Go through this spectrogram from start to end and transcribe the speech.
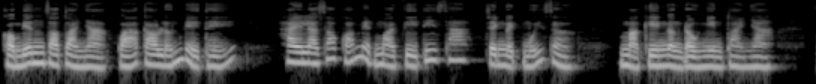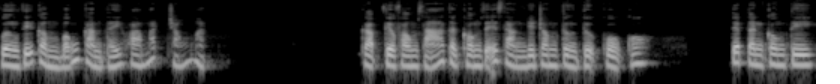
Không biết do tòa nhà quá cao lớn về thế, hay là do quá mệt mỏi vì đi xa, chênh lệch múi giờ, mà khi ngẩng đầu nhìn tòa nhà, Vương Dĩ Cầm bỗng cảm thấy hoa mắt chóng mặt. Gặp Tiêu Phong xã thật không dễ dàng như trong tưởng tượng của cô. Tiếp tân công ty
